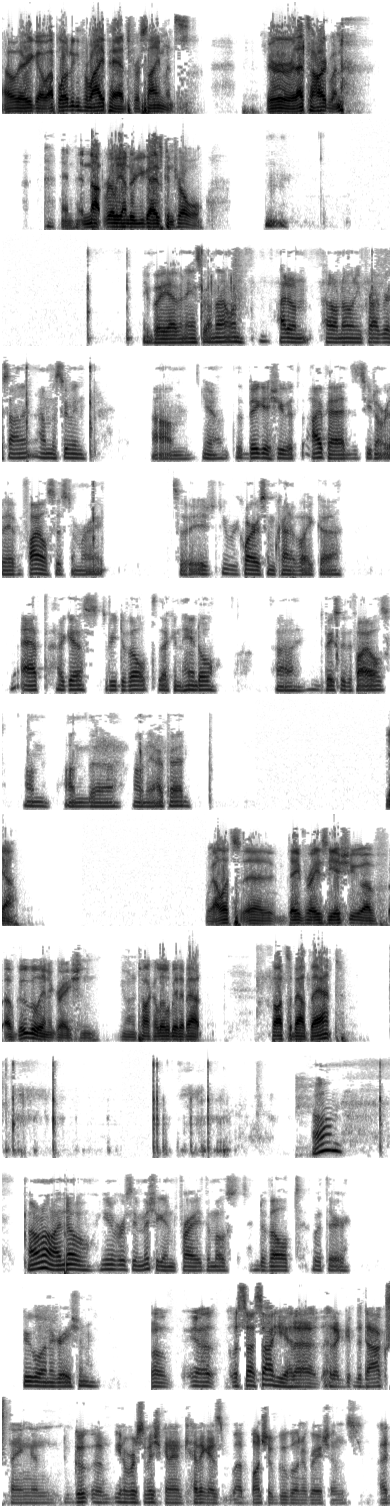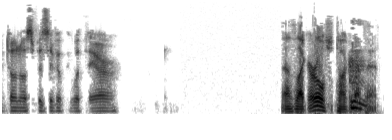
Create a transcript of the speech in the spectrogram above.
oh, there you go. Uploading from iPads for assignments. Sure, that's a hard one, and and not really under you guys' control. Hmm. Anybody have an answer on that one? I don't. I don't know any progress on it. I'm assuming um, you know, the big issue with iPads is you don't really have a file system, right? So it, requires some kind of like uh, app, I guess, to be developed that can handle uh, basically the files on on the on the iPad. Yeah. Well, it's uh, Dave raised the issue of, of Google integration. You want to talk a little bit about thoughts about that? Um, I don't know. I know University of Michigan probably the most developed with their Google integration. Well, yeah, Asahi had a had a, the Docs thing, and Google, uh, University of Michigan, I think, has a bunch of Google integrations. I don't know specifically what they are. Sounds like Earl should talk about that.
